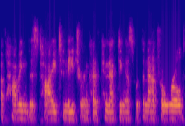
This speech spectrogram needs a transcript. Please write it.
of having this tie to nature and kind of connecting us with the natural world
